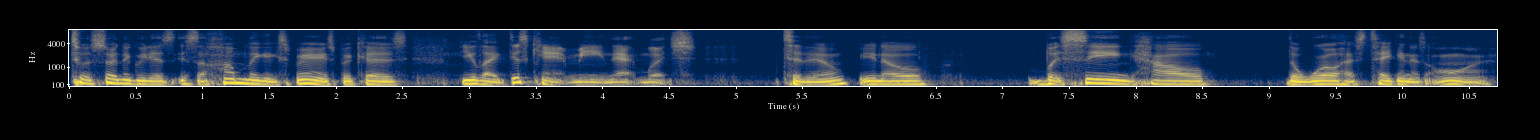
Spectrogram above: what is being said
to a certain degree, it's, it's a humbling experience because you're like, this can't mean that much to them, you know. But seeing how the world has taken us on,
